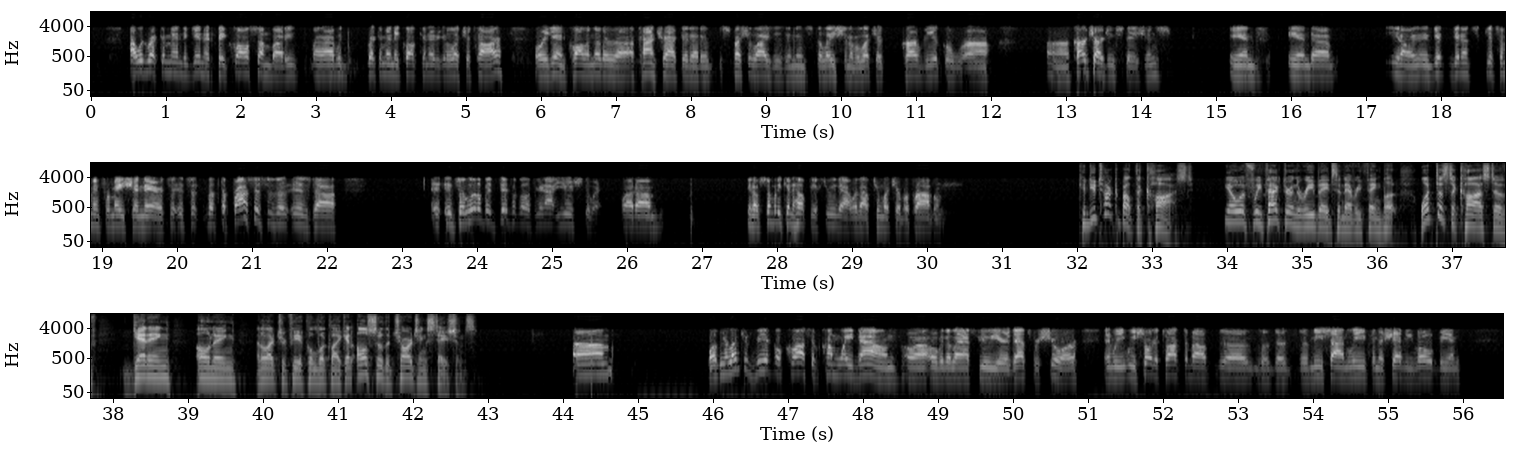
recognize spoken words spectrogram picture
I would recommend again if they call somebody, uh, I would recommend they call Connecticut Electric Car, or again call another uh, contractor that specializes in installation of electric car vehicle uh, uh, car charging stations, and and uh, you know and get get get some information there. It's it's a, the, the process is a, is uh, it's a little bit difficult if you're not used to it, but um, you know somebody can help you through that without too much of a problem. Could you talk about the cost? You know, if we factor in the rebates and everything, but what does the cost of getting, owning an electric vehicle look like, and also the charging stations? Um, well, the electric vehicle costs have come way down uh, over the last few years, that's for sure. And we, we sort of talked about the, the, the, the Nissan Leaf and the Chevy Volt being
